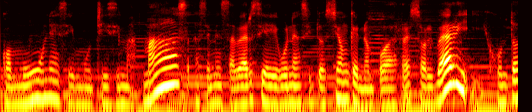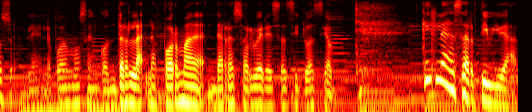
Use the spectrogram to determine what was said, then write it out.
comunes y muchísimas más. Haceme saber si hay alguna situación que no puedas resolver y, juntos le, podemos encontrar la, forma de resolver esa situación. ¿Qué es la asertividad?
